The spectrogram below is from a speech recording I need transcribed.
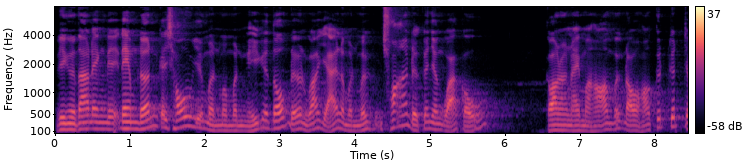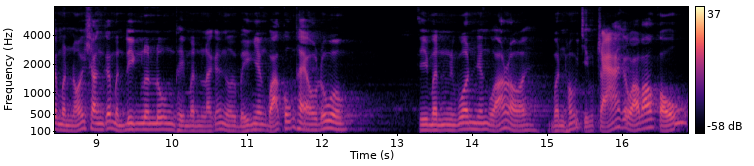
Vì người ta đang đem đến cái xấu với mình mà mình nghĩ cái tốt để mình hóa giải là mình mới xóa được cái nhân quả cũ. Còn lần này mà họ bắt đầu họ kích kích cho mình nổi sân cái mình điên lên luôn thì mình là cái người bị nhân quả cuốn theo đúng không? Thì mình quên nhân quả rồi mình không chịu trả cái quả báo cũ.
